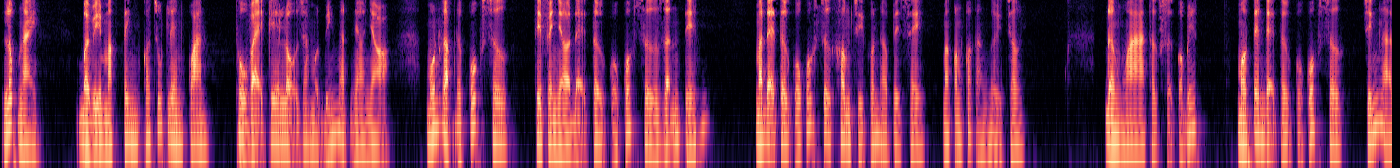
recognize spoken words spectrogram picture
Lúc này, bởi vì mặc tinh có chút liên quan, thủ vệ kia lộ ra một bí mật nho nhỏ. Muốn gặp được quốc sư thì phải nhờ đệ tử của quốc sư dẫn tiến. Mà đệ tử của quốc sư không chỉ có NPC mà còn có cả người chơi. Đường Hoa thực sự có biết một tên đệ tử của quốc sư chính là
